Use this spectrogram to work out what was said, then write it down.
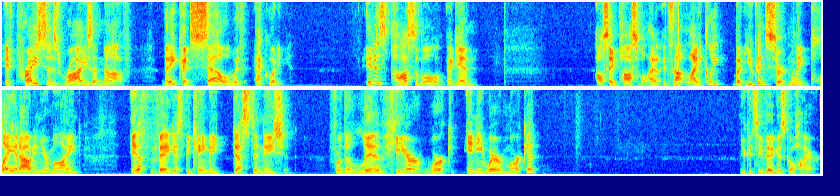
if prices rise enough, they could sell with equity. It is possible, again, I'll say possible. it's not likely, but you can certainly play it out in your mind. If Vegas became a destination for the live here, work anywhere market, you could see Vegas go higher,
